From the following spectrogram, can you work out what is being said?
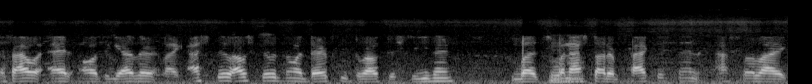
if I would add all together, like I still I was still doing therapy throughout the season, but mm-hmm. when I mm-hmm. started practicing, I feel like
